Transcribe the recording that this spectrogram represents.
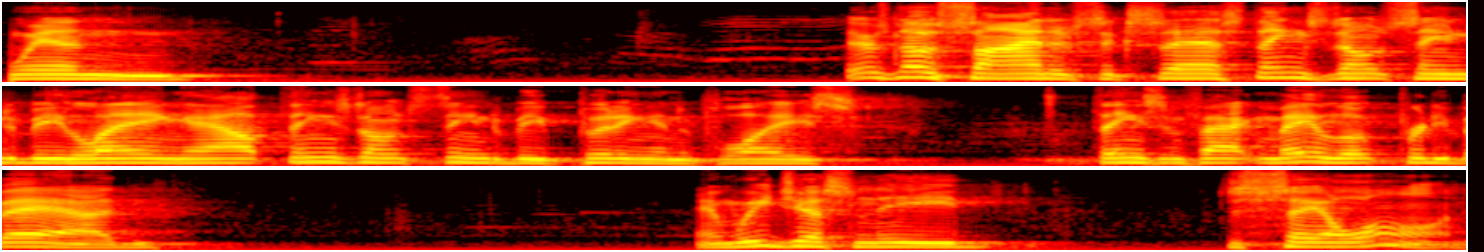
when there's no sign of success, things don't seem to be laying out, things don't seem to be putting into place. Things, in fact, may look pretty bad. And we just need to sail on.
